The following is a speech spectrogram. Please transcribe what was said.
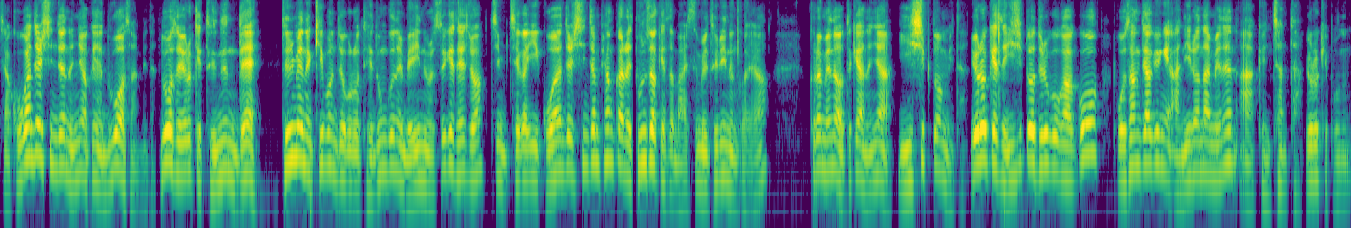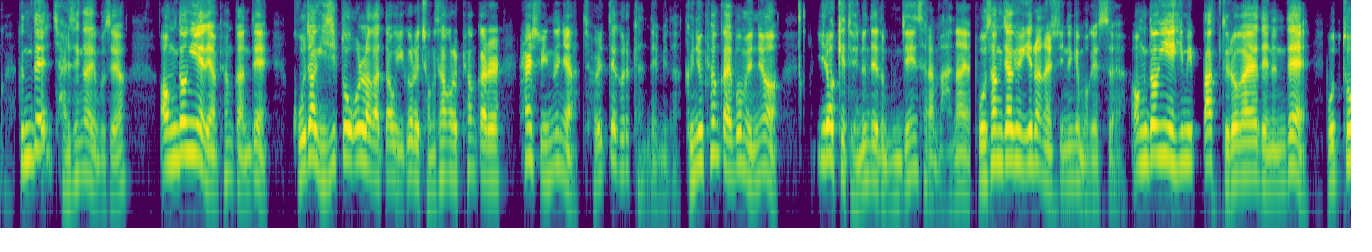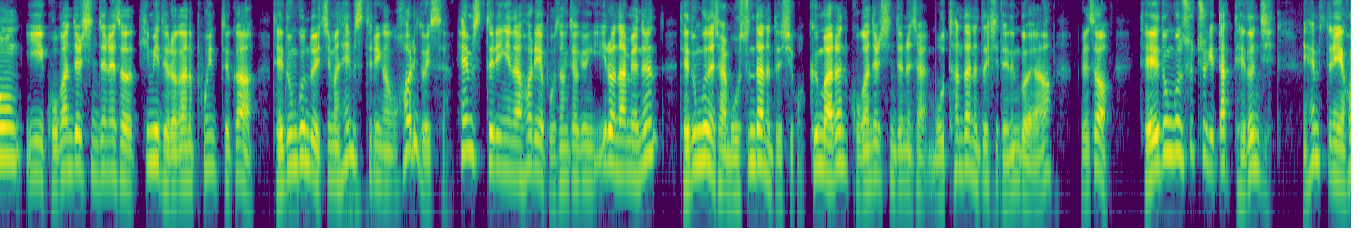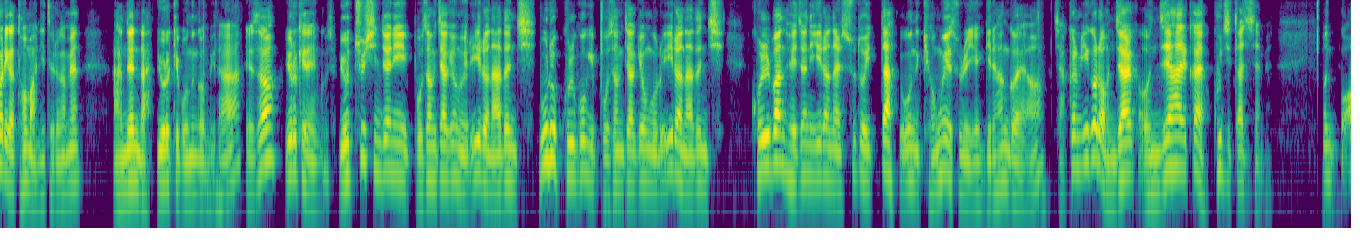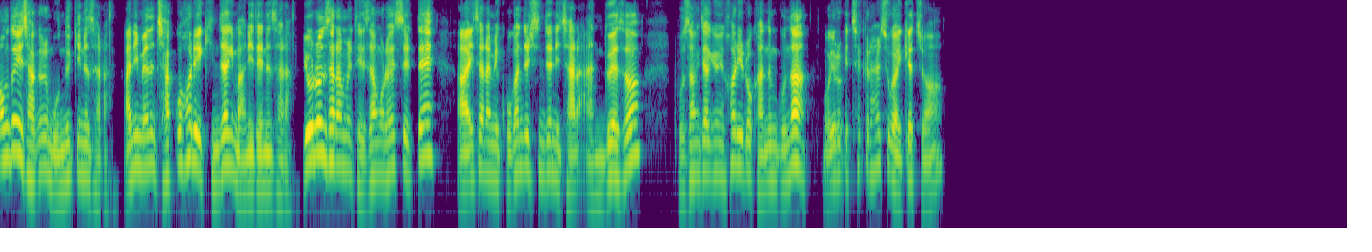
자, 고관절 신전은요, 그냥 누워서 합니다. 누워서 이렇게 드는데, 들면은 기본적으로 대둔근을 메인으로 쓰게 되죠. 지금 제가 이 고관절 신전 평가를 분석해서 말씀을 드리는 거예요. 그러면 어떻게 하느냐? 20도입니다. 이렇게 해서 20도 들고 가고 보상작용이 안 일어나면은 아 괜찮다. 이렇게 보는 거예요. 근데 잘 생각해 보세요. 엉덩이에 대한 평가인데 고작 20도 올라갔다고 이거를 정상으로 평가를 할 수 있느냐? 절대 그렇게 안 됩니다. 근육 평가해 보면요. 이렇게 되는데도 문제인 사람 많아요. 보상 작용이 일어날 수 있는 게 뭐겠어요? 엉덩이에 힘이 빡 들어가야 되는데 보통 이 고관절 신전에서 힘이 들어가는 포인트가 대둔근도 있지만 햄스트링하고 허리도 있어요. 햄스트링이나 허리에 보상 작용이 일어나면은 대둔근을 잘 못 쓴다는 뜻이고 그 말은 고관절 신전을 잘 못 한다는 뜻이 되는 거예요. 그래서 대둔근 수축이 딱 되든지 햄스트링에 허리가 더 많이 들어가면 안 된다. 이렇게 보는 겁니다. 그래서 이렇게 되는 거죠. 요추 신전이 보상작용으로 일어나든지 무릎 굴곡이 보상작용으로 일어나든지 골반 회전이 일어날 수도 있다. 요거는 경우의 수를 얘기를 한 거예요. 자, 그럼 이걸 언제 할 언제 할까요? 굳이 따지자면. 엉- 엉덩이 자극을 못 느끼는 사람 아니면 자꾸 허리에 긴장이 많이 되는 사람 이런 사람을 대상으로 했을 때 아 이 사람이 고관절 신전이 잘 안 돼서 보상작용이 허리로 가는구나 뭐 이렇게 체크를 할 수가 있겠죠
